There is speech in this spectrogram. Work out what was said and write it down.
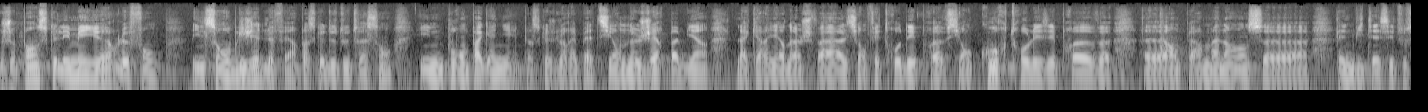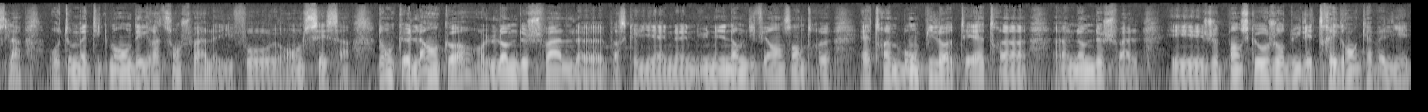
je pense que les meilleurs le font. Ils sont obligés de le faire parce que de toute façon, ils ne pourront pas gagner. Parce que je le répète, si on ne gère pas bien la carrière d'un cheval, si on fait trop d'épreuves, si on court trop les épreuves euh, en permanence, euh, pleine vitesse et tout cela, automatiquement on dégrade son cheval. Il faut, on le sait ça. Donc là encore, l'homme de cheval, euh, parce qu'il y a une, énorme différence entre être un bon pilote et être un, homme de cheval. Et je pense qu'aujourd'hui, les très grands cavaliers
